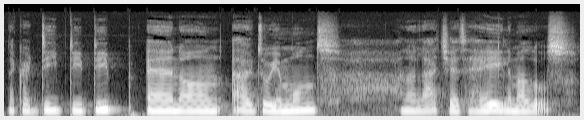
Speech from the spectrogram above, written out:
Lekker diep, diep, diep. En dan uit door je mond. En dan laat je het helemaal los.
